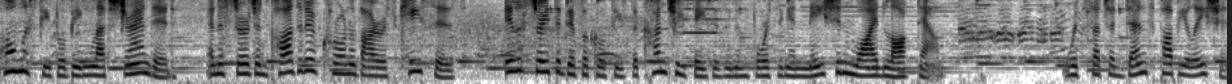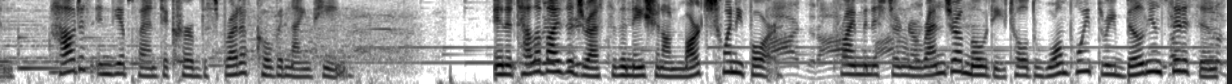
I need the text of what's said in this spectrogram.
homeless people being left stranded, and a surge in positive coronavirus cases illustrate the difficulties the country faces in enforcing a nationwide lockdown. With such a dense population, how does India plan to curb the spread of COVID 19? In a televised address to the nation on March 24th, Prime Minister Narendra Modi told 1.3 billion citizens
